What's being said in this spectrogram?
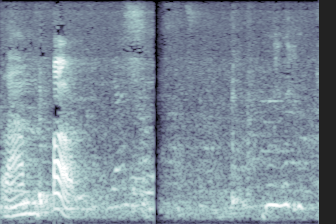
lampau, iya. lampau.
